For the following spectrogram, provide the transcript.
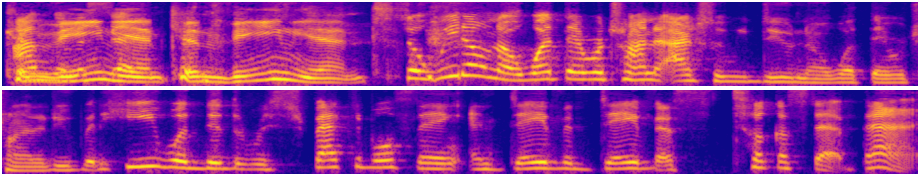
Convenient, convenient. So we don't know what they were trying to. Actually, we do know what they were trying to do, but he would did the respectable thing, and David Davis took a step back.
